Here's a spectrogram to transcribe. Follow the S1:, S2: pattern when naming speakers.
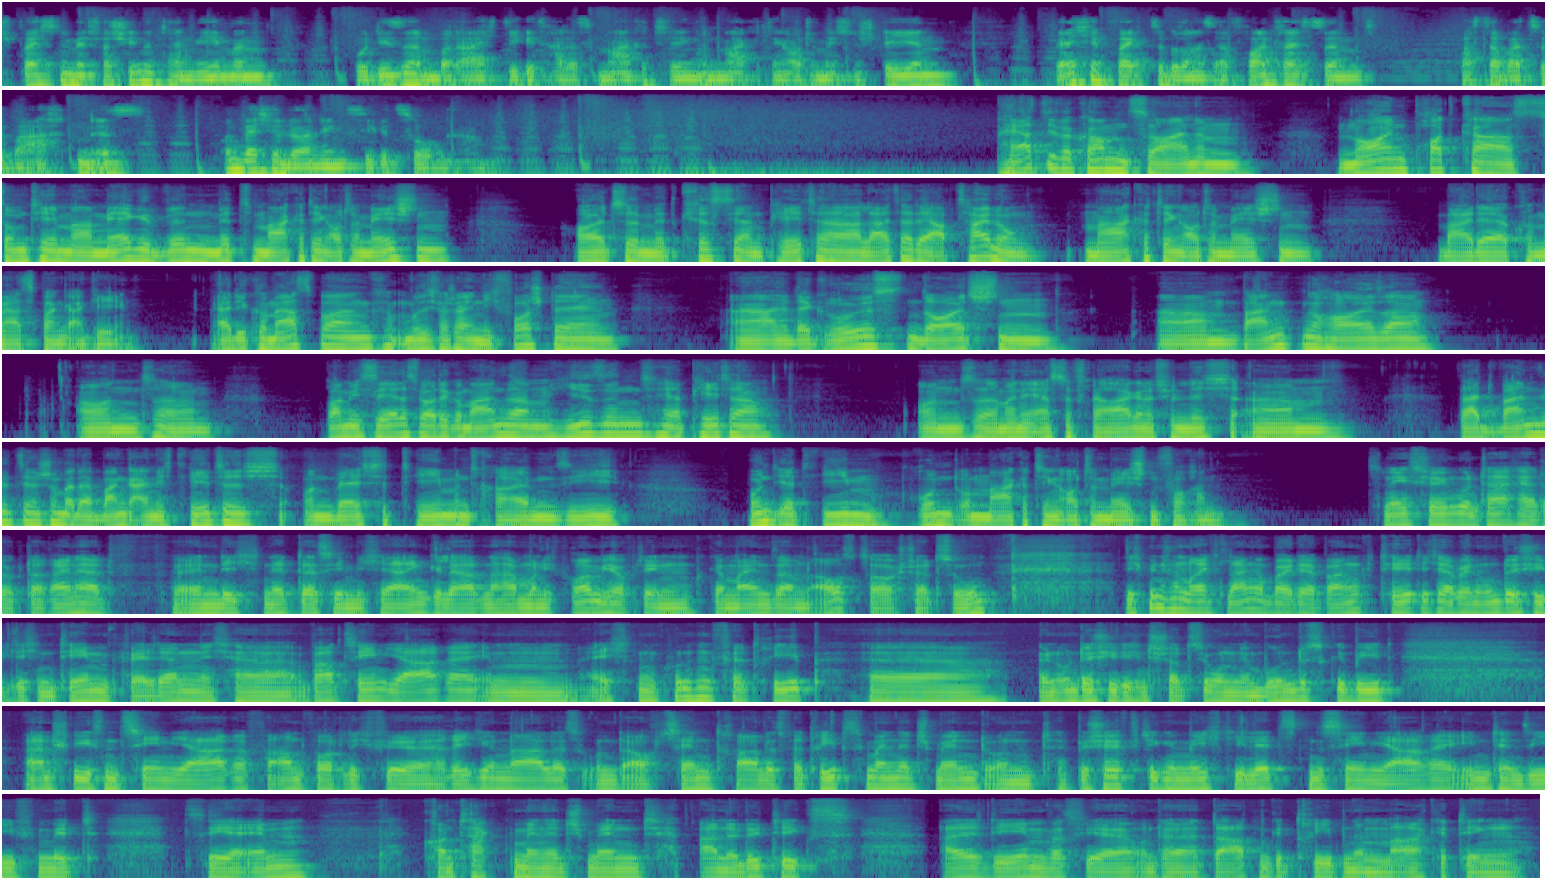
S1: sprechen wir mit verschiedenen Unternehmen, wo diese im Bereich digitales Marketing und Marketing Automation stehen, welche Projekte besonders erfolgreich sind, was dabei zu beachten ist und welche Learnings sie gezogen haben. Herzlich willkommen zu einem neuen Podcast zum Thema Mehr Gewinn mit Marketing Automation. Heute mit Christian Peter, Leiter der Abteilung Marketing Automation bei der Commerzbank AG. Ja, die Commerzbank muss ich wahrscheinlich nicht vorstellen, äh, eine der größten deutschen ähm, Bankenhäuser. Und ähm, freue mich sehr, dass wir heute gemeinsam hier sind, Herr Peter. Und äh, meine erste Frage natürlich, ähm, seit wann sind Sie denn schon bei der Bank eigentlich tätig und welche Themen treiben Sie und Ihr Team rund um Marketing Automation voran?
S2: Zunächst schönen guten Tag, Herr Dr. Reinhardt. Fände ich nett, dass Sie mich hier eingeladen haben und ich freue mich auf den gemeinsamen Austausch dazu. Ich bin schon recht lange bei der Bank tätig, aber in unterschiedlichen Themenfeldern. Ich äh, war zehn Jahre im echten Kundenvertrieb äh, in unterschiedlichen Stationen im Bundesgebiet. Anschließend zehn Jahre verantwortlich für regionales und auch zentrales Vertriebsmanagement und beschäftige mich die letzten zehn Jahre intensiv mit CRM, Kontaktmanagement, Analytics, all dem, was wir unter datengetriebenem Marketing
